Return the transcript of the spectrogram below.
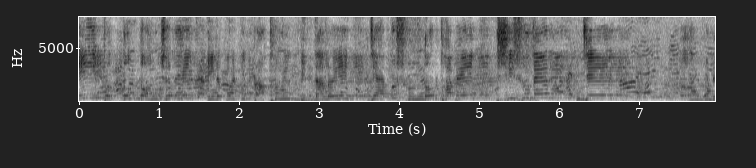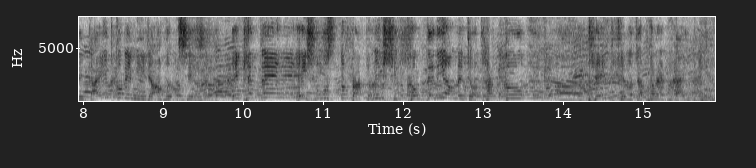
এই প্রত্যন্ত অঞ্চলে এরকম একটি প্রাথমিক বিদ্যালয়ে যে এত সুন্দরভাবে শিশুদের যে মানে গাইড করে নিয়ে যাওয়া হচ্ছে, এক্ষেত্রে এই সমস্ত প্রাথমিক শিক্ষকদেরই আমরা যথার্থ ফ্রেন্ড ফিলোজফার অ্যান্ড গাইড বলব।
